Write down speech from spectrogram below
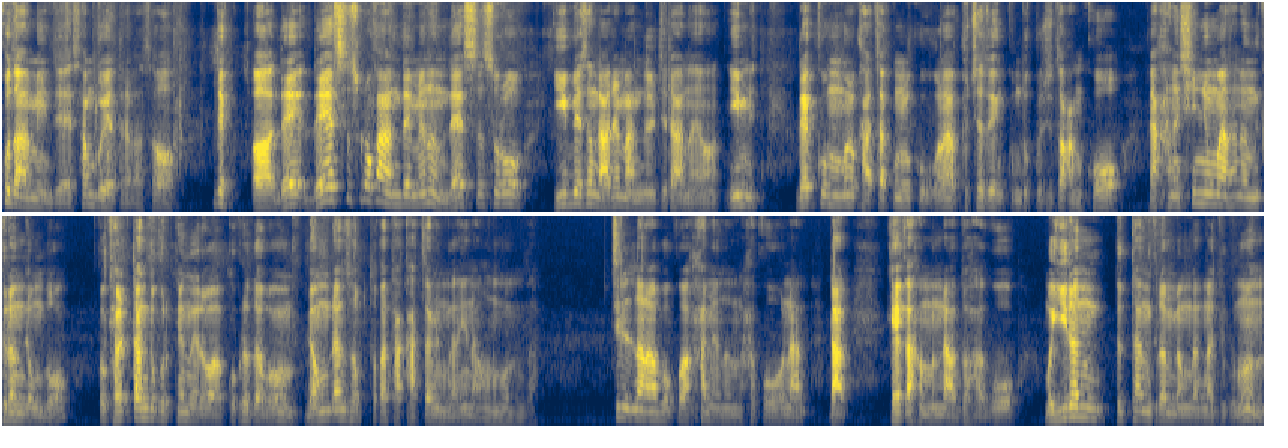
그 다음에 이제 3부에 들어가서 이제 어, 내, 내 스스로가 안 되면은 내 스스로 입에서 나를 만들질 않아요. 이, 내 꿈을 가짜 꿈을 꾸거나 구체적인 꿈도 꾸지도 않고 그냥 하는 신용만 하는 그런 정도. 또 결단도 그렇게 내려왔고 그러다 보면 명단서부터가 다 가짜 명단이 나오는 겁니다. 찔러나 보고 하면은 하고 나, 나 걔가 하면 나도 하고 뭐 이런 듯한 그런 명단 가지고는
